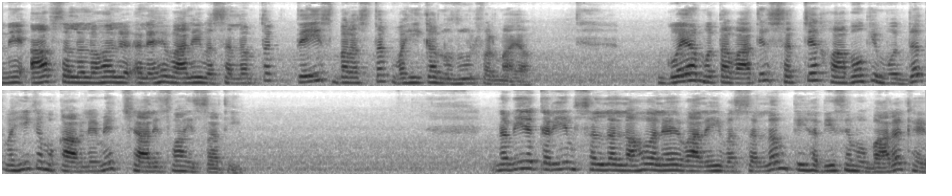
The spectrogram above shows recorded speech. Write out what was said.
نے آپ صلی اللہ علیہ وآلہ وسلم تک تیئیس برس تک وہی کا نزول فرمایا۔ گویا متواتر سچے خوابوں کی مدت وہی کے مقابلے میں چھیالیسواں حصہ تھی۔ نبی کریم صلی اللہ علیہ وآلہ وسلم کی حدیث مبارک ہے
